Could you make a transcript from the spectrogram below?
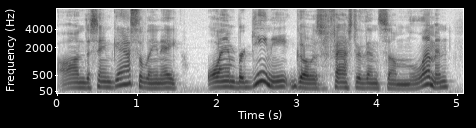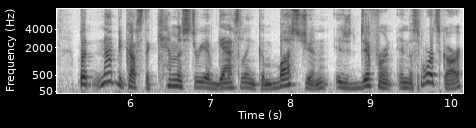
on the same gasoline, a Lamborghini goes faster than some lemon, but not because the chemistry of gasoline combustion is different in the sports car,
